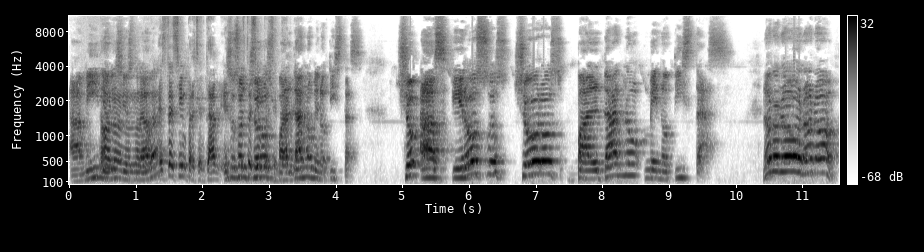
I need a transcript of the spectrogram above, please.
A mí, No, no, Dionisio no, no, Estrada, no. Esto es impresentable. esos son es choros impresentable. baldano-menotistas. Cho- asquerosos choros baldano-menotistas. No, no, no, no, no.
